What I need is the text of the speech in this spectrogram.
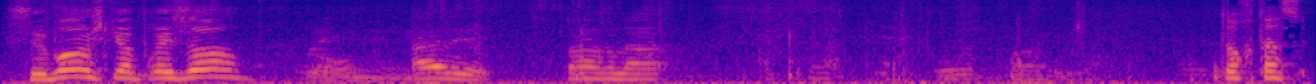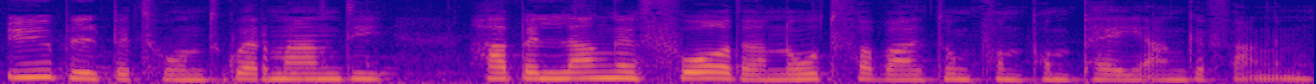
C'est bon jusqu'à présent Allez, par là. Doch das Übel, betont Guermandi, habe lange vor der Notverwaltung von Pompeji angefangen.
